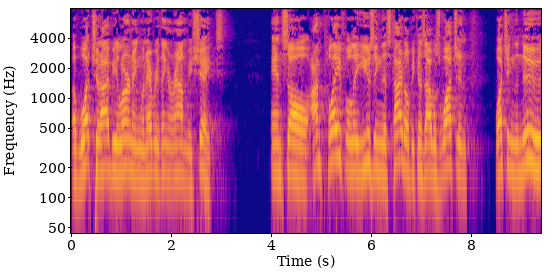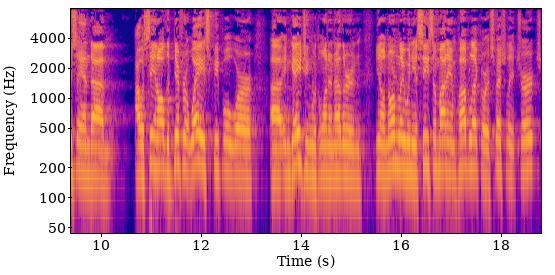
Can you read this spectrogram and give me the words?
of what should I be learning when everything around me shakes. And so I'm playfully using this title because I was watching, watching the news and, um, I was seeing all the different ways people were, uh, engaging with one another. And, you know, normally when you see somebody in public or especially at church,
